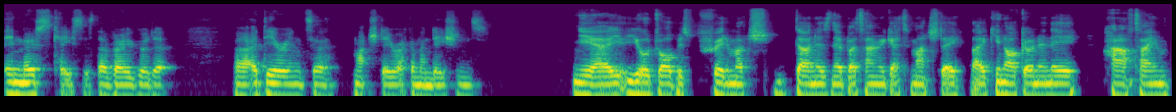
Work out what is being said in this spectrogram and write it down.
in most cases, they're very good at uh, adhering to match day recommendations. Yeah, your job is pretty much done, isn't it? By the time you get to match day, like you're not going in there halftime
